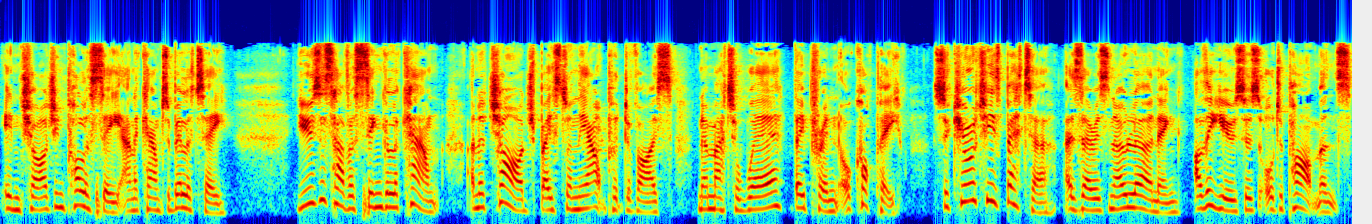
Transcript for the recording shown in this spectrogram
in charging policy and accountability. Users have a single account and a charge based on the output device, no matter where they print or copy. Security is better as there is no learning, other users or departments,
